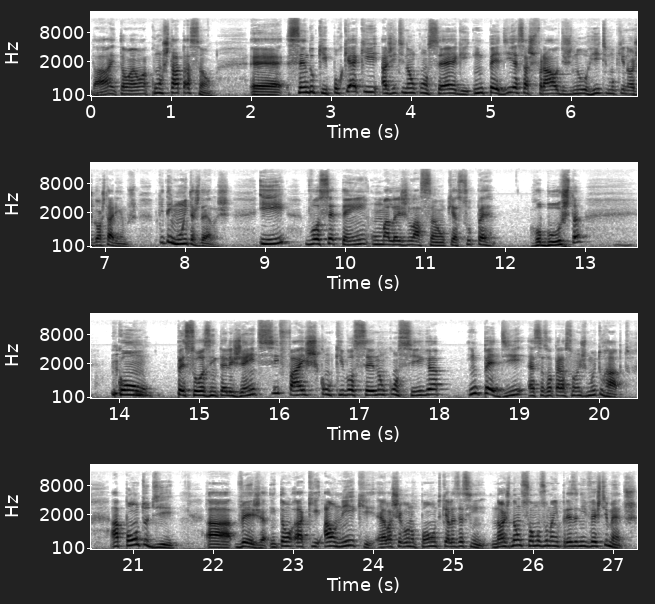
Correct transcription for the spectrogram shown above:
Tá? Então é uma constatação. É, sendo que, por que é que a gente não consegue impedir essas fraudes no ritmo que nós gostaríamos? Porque tem muitas delas. E você tem uma legislação que é super robusta, com pessoas inteligentes e faz com que você não consiga impedir essas operações muito rápido. A ponto de. ah, veja, então aqui a Unic, ela chegou no ponto que ela diz assim: nós não somos uma empresa de investimentos.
